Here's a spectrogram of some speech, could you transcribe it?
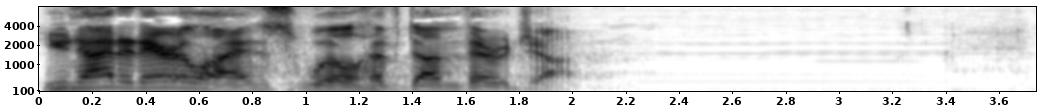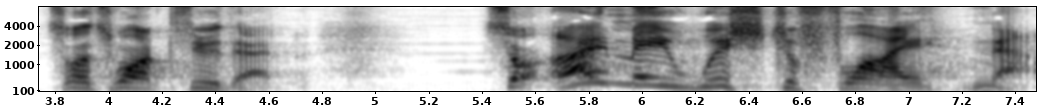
United Airlines will have done their job. So let's walk through that. So I may wish to fly now.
